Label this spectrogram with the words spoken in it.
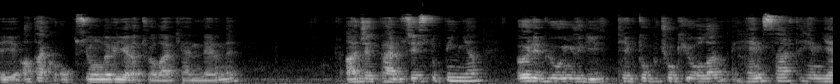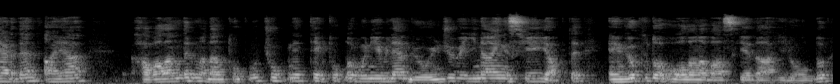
e, atak opsiyonları yaratıyorlar kendilerine. Ancak Pervis Estupinyan öyle bir oyuncu değil. Tek topu çok iyi olan hem sert hem yerden ayağa havalandırmadan topu çok net tek toplar oynayabilen bir oyuncu ve yine aynı şeyi yaptı. Enveku da o alana baskıya dahil oldu.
